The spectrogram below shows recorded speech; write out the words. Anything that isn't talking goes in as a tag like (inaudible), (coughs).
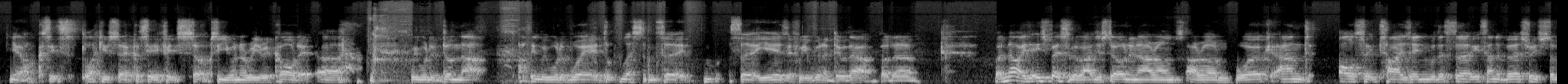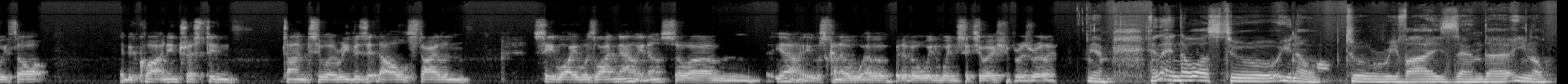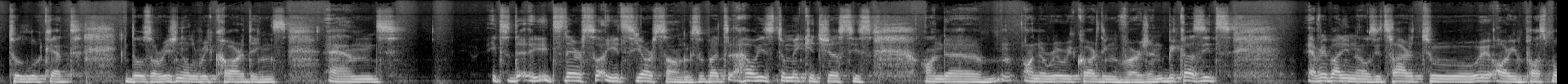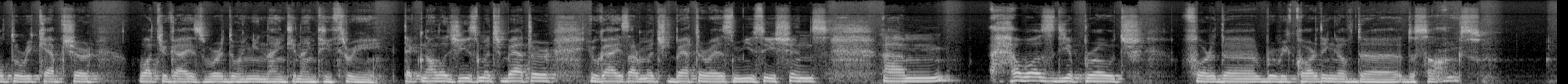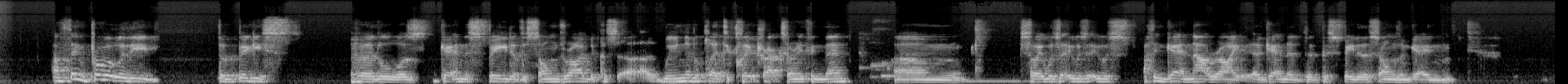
you know, because it's like you said, because if it sucks and you want to re-record it, uh, (laughs) we would have done that. I think we would have waited less than 30, 30 years if we were going to do that. But uh, but no, it's basically about just owning our own our own work, and also it ties in with the 30th anniversary. So we thought it'd be quite an interesting time to uh, revisit that old style and see what it was like now. You know, so um, yeah, it was kind of a, a bit of a win-win situation for us, really. Yeah, and and that was to you know to revise and uh, you know to look at those original recordings and it's the, it's their it's your songs, but how is to make it justice on the on the re-recording version because it's everybody knows it's hard to or impossible to recapture what you guys were doing in 1993. Technology is much better. You guys are much better as musicians. Um, how was the approach for the re-recording of the the songs? I think probably the the biggest hurdle was getting the speed of the songs right because uh, we never played to click tracks or anything then. Um, so it was it was it was I think getting that right, uh, getting the, the, the speed of the songs and getting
